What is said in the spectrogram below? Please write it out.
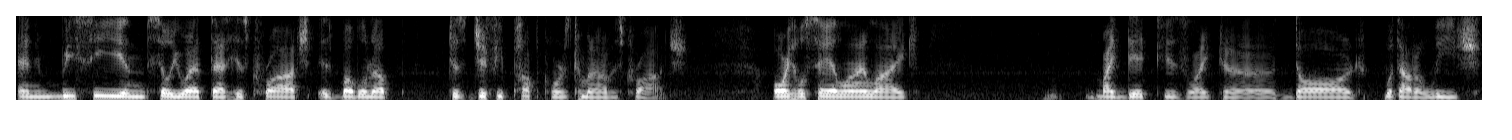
and we see in silhouette that his crotch is bubbling up just jiffy popcorns coming out of his crotch. Or he'll say a line like my dick is like a dog without a leash.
